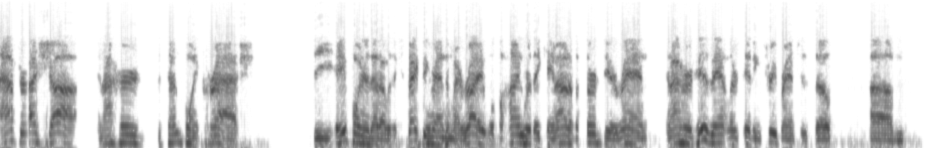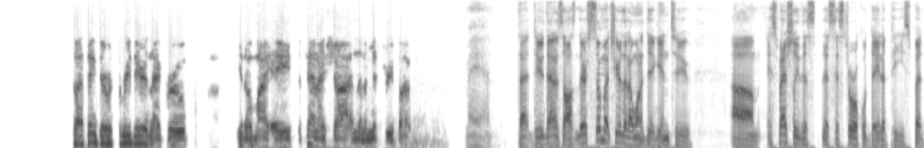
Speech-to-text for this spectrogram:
after I shot and I heard the 10 point crash, the eight pointer that I was expecting ran to my right. Well, behind where they came out of, a third deer ran, and I heard his antlers hitting tree branches. So, um, so I think there were three deer in that group. You know, my eight, the ten I shot, and then a mystery buck. Man, that dude, that is awesome. There's so much here that I want to dig into, um, especially this this historical data piece. But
